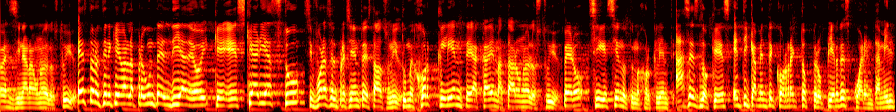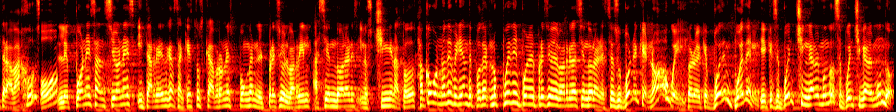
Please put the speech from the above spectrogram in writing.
acaba de asesinar a uno de los tuyos. Esto nos tiene que llevar a la pregunta del día de hoy, que es, ¿qué harías tú si fueras el presidente de Estados Unidos? Tu mejor cliente acaba de matar a uno de los tuyos, pero sigue siendo tu mejor cliente. ¿Haces lo que es éticamente correcto, pero pierdes 40 mil trabajos? ¿O le pones sanciones y te arriesgas a que estos cabrones pongan el precio del barril a 100 dólares y nos chinguen a todos? Jacobo, no deberían de poder, no pueden poner el precio del barril a 100 dólares. Se supone que no, güey, pero de que pueden, pueden. Y de que se pueden chingar al mundo, se pueden chingar al mundo.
